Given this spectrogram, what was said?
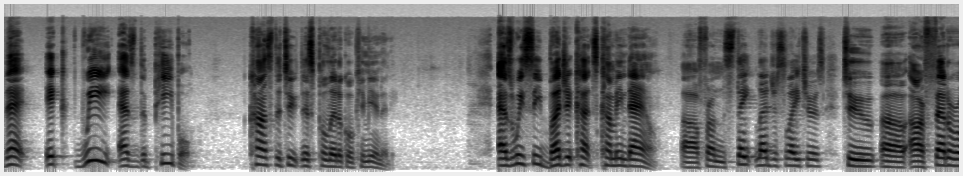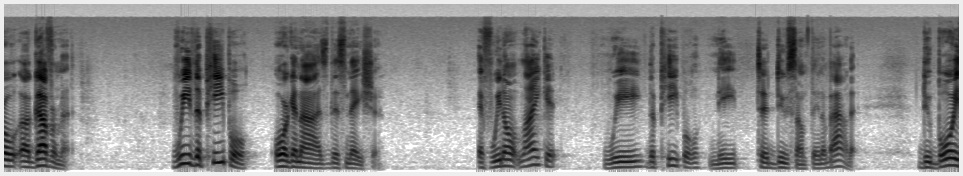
that it, we as the people constitute this political community. As we see budget cuts coming down uh, from state legislatures to uh, our federal uh, government, we the people organize this nation. If we don't like it, we, the people, need to do something about it. Du Bois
